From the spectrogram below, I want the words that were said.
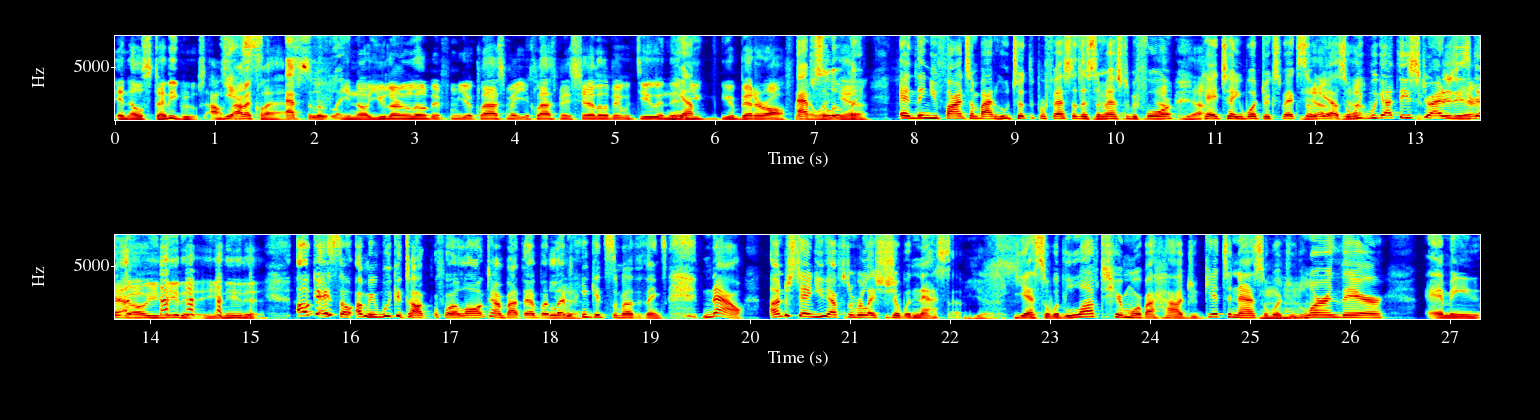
in those study groups outside Yes, of class. absolutely. You know, you learn a little bit from your classmate. Your classmates share a little bit with you, and then Yep. you, you're better off. from that way. Absolutely. Yeah. And then you find somebody who took the professor the semester before, yep, yep. okay, tell you what to expect. So Yep, yeah, so yep. we, we got these strategies There you go. You need it. You need it. Okay, so I mean we could talk for a long time about that, but let Yeah. me get some other things. Now, understand you have some relationship with NASA. Yes. Yes, so would love to hear more about how you get to NASA, what Mm-hmm. you learned there. I mean,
